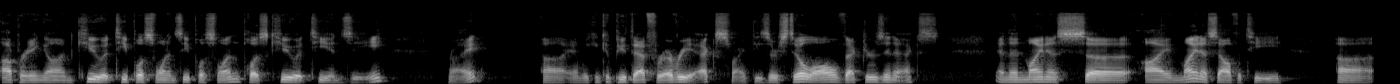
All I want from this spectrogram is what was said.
operating on q at t plus one and z plus one plus q at t and z, right? Uh, and we can compute that for every x, right? These are still all vectors in x, and then minus uh, i minus alpha t uh,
